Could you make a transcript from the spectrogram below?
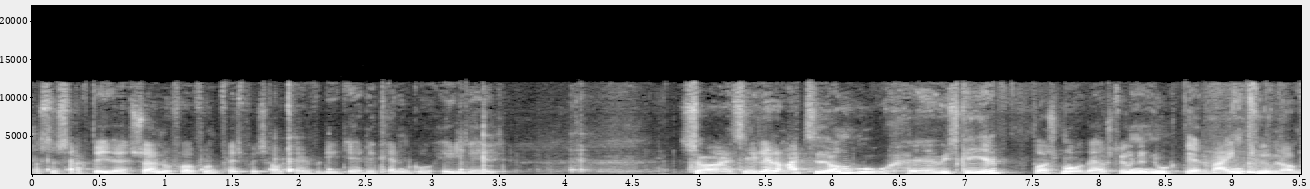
og så sagt, det er, sørg nu for at få en fastprisaftale, fordi det her, det kan gå helt galt. Så altså et eller andet rettidig omhu. Øh, vi skal hjælpe vores små erhvervsdrivende nu, det er der bare ingen tvivl om.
